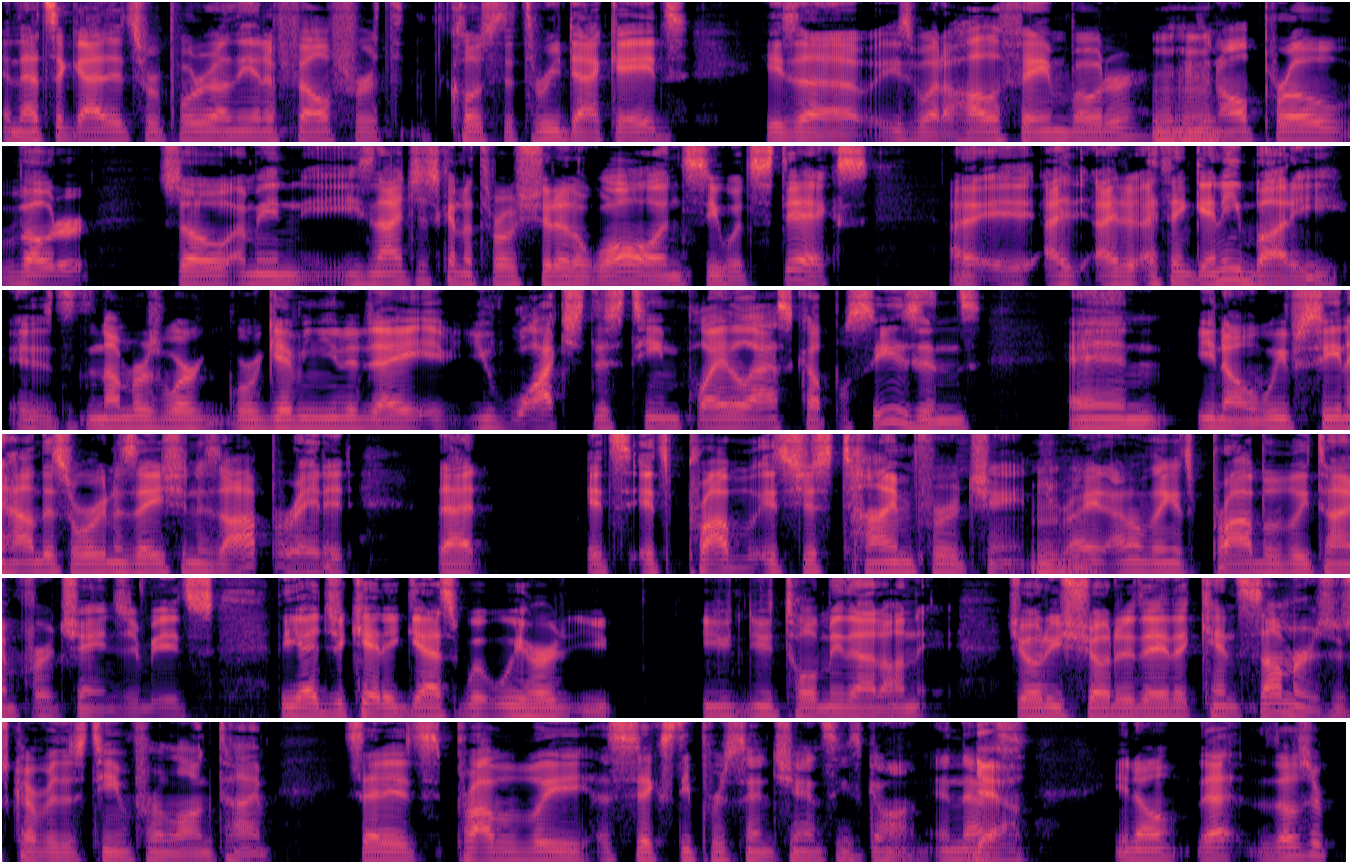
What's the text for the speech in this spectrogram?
and that's a guy that's reported on the NFL for th- close to three decades. He's a he's what a Hall of Fame voter. He's Mhm. an All Pro voter. So I mean, he's not just going to throw shit at a wall and see what sticks. I, I, I think anybody is the numbers we're we're giving you today. You've watched this team play the last couple seasons, and you know we've seen how this organization has operated. That it's it's probably it's just time for a change, Mhm. right? I don't think it's probably time for a change. I mean, it's the educated guess. What we heard you you you told me that on Jody's show today that Kent Somers, who's covered this team for a long time, said it's probably a sixty percent chance he's gone, and that's Yeah. you know that those are.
